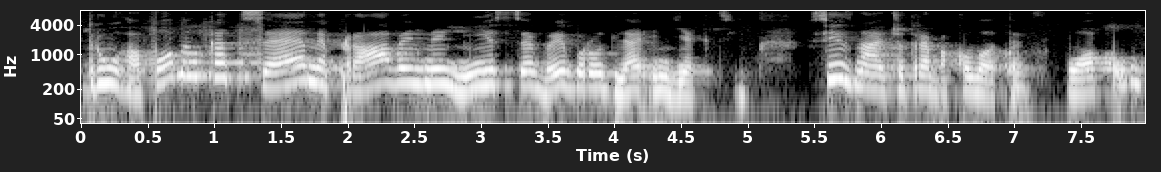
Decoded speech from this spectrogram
Друга помилка це неправильне місце вибору для ін'єкцій. Всі знають, що треба колоти в попу,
